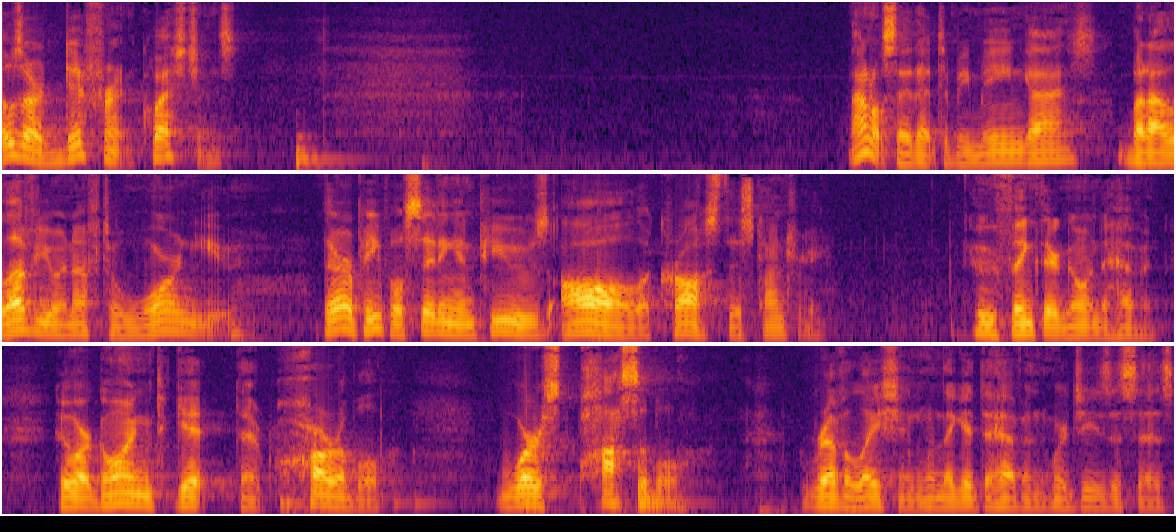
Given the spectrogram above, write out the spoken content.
Those are different questions. I don't say that to be mean, guys, but I love you enough to warn you. There are people sitting in pews all across this country who think they're going to heaven, who are going to get the horrible, worst possible revelation when they get to heaven where Jesus says,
